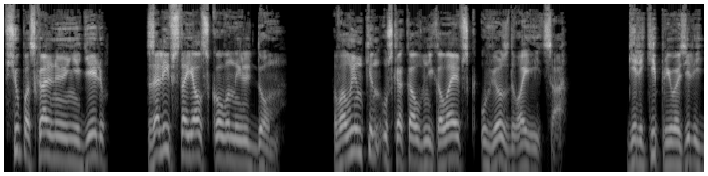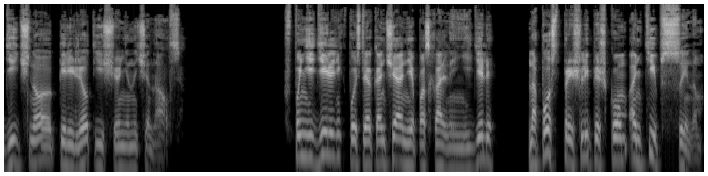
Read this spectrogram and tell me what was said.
Всю пасхальную неделю залив стоял скованный льдом. Волынкин ускакал в Николаевск, увез два яйца. Гелики привозили дичь, но перелет еще не начинался. В понедельник, после окончания пасхальной недели, на пост пришли пешком Антип с сыном,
